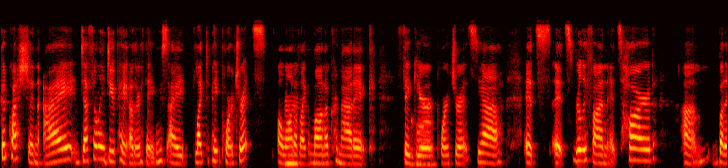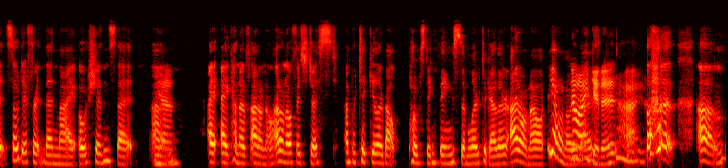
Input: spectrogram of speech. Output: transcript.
good question. I definitely do paint other things. I like to paint portraits, a lot of like monochromatic figure Cool. portraits. Yeah, it's it's really fun. It's hard, um, but it's so different than my oceans that um, Yeah. I, I kind of I don't know. I don't know if it's just I'm particular about posting things similar together. I don't know. Yeah, I don't know. No, I get it. But um,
